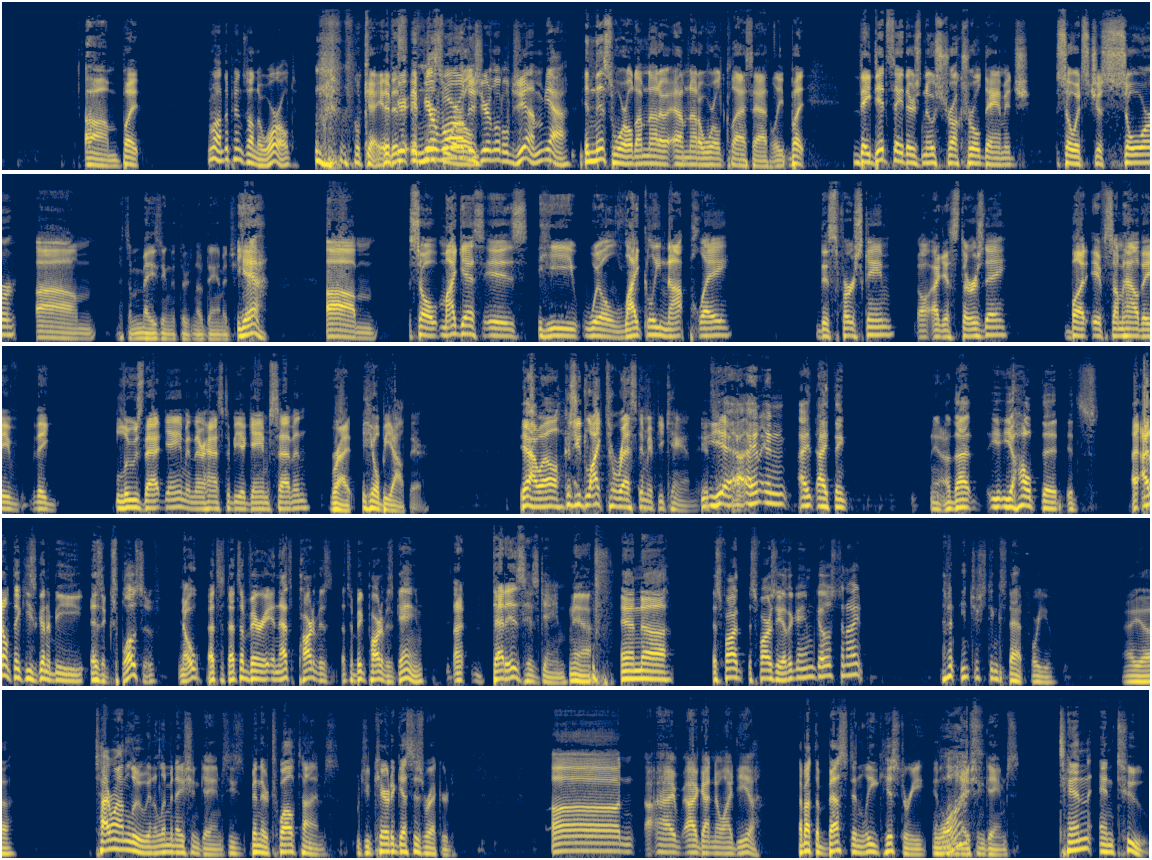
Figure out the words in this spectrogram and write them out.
um but Well, it depends on the world. Okay, If, this- your if your this world, is your little gym, yeah. in this world, I'm not a I'm not a world class athlete, but they did say there's no structural damage, so it's just sore. Um, It's amazing that there's no damage. yeah. Um, so my guess is he will likely not play this first game. uh, I guess Thursday. But if somehow they they lose that game and there has to be a game seven, Right. he'll be out there Yeah, well, because you'd like to rest him if you can. It's- yeah, and and I I think you know that you, you hope that it's. I, I don't think he's going to be as explosive. no, That's that's a very and that's part of his. That's a big part of his game. uh, that is his game. Yeah, and uh as far as far as the other game goes tonight, I have an interesting stat for you. I uh Tyronn Lue in elimination games. He's been there twelve times. Would you care to guess his record? Uh, I I got no idea. How about the best in league history in What? elimination games? Ten and two.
